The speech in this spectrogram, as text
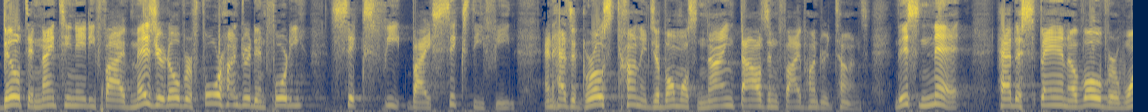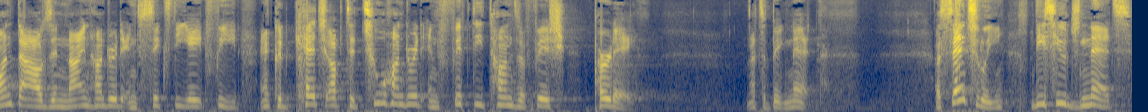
built in 1985, measured over 446 feet by 60 feet, and has a gross tonnage of almost 9,500 tons. This net had a span of over 1,968 feet and could catch up to 250 tons of fish per day. That's a big net. Essentially, these huge nets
